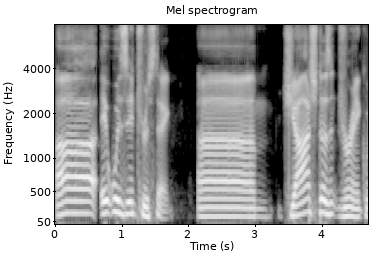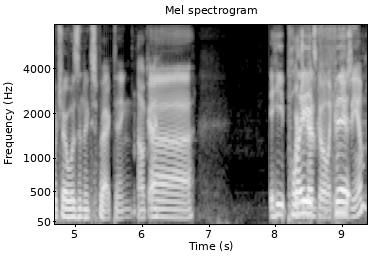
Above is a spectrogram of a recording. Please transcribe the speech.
Uh, it was interesting. Um, Josh doesn't drink, which I wasn't expecting. Okay. Uh, he Where'd played. you guys go? Like a museum?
